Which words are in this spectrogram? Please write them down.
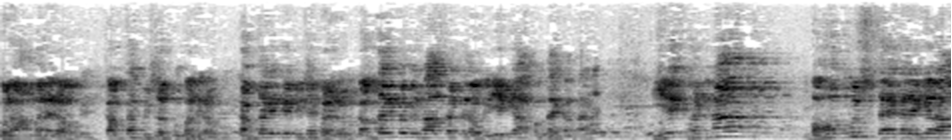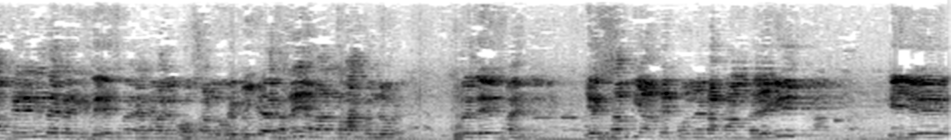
गुलाम बने रहोगे? कब तक पिछलकू बने रहोगे? कब तक इनके पीछे खड़े रहोगे? कब तक इन पर विश्वास करते रहोगे? ये भी आपको तय करना है। ये घटना बहुत कुछ तय करेगी और आपके लिए नहीं तय करेगी। देश में रहने वाले बहुत सारे लोग हैं, क्योंकि ऐसा नहीं हमारा समाज कमज़ोर है। पूरे देश में। ये सबकी आँखें खोलने का काम करेगी कि ये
